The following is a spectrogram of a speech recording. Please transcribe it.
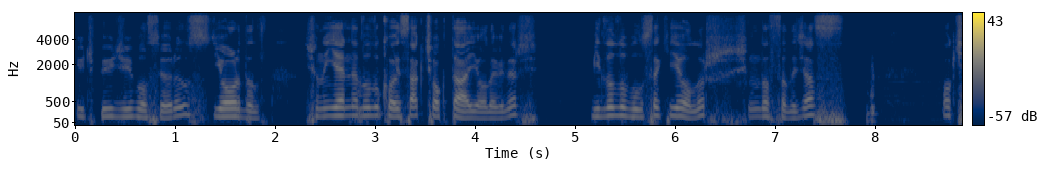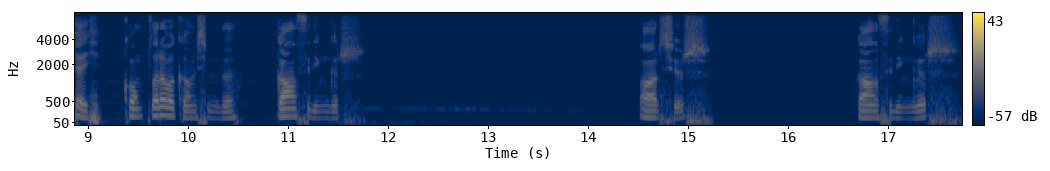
3 büyücüyü basıyoruz. Yordle. Şunun yerine Lulu koysak çok daha iyi olabilir. Bir Lulu bulsak iyi olur. Şunu da salacağız. Okey. Komplara bakalım şimdi. Gunslinger. Archer. Gunslinger.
